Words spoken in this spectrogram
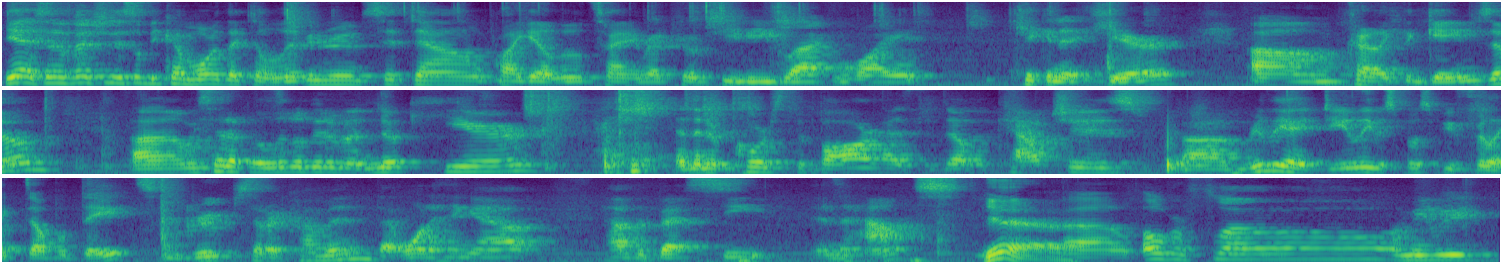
Yeah, so eventually this will become more like the living room sit down. We'll probably get a little tiny retro TV, black and white, kicking it here. Um, kind of like the game zone. Uh, we set up a little bit of a nook here. And then, of course, the bar has the double couches. Um, really, ideally, it was supposed to be for like double dates and groups that are coming that want to hang out, have the best seat in the house. yeah. Uh, overflow. I mean, we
